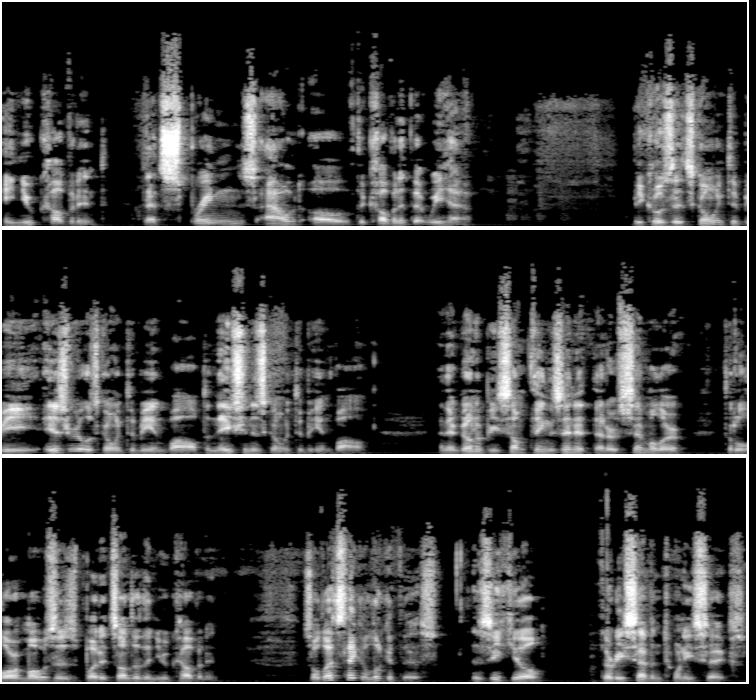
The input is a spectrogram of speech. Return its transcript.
a new covenant that springs out of the covenant that we have. Because it's going to be, Israel is going to be involved, the nation is going to be involved. And there are going to be some things in it that are similar to the law of Moses, but it's under the new covenant. So let's take a look at this. Ezekiel 37:26.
